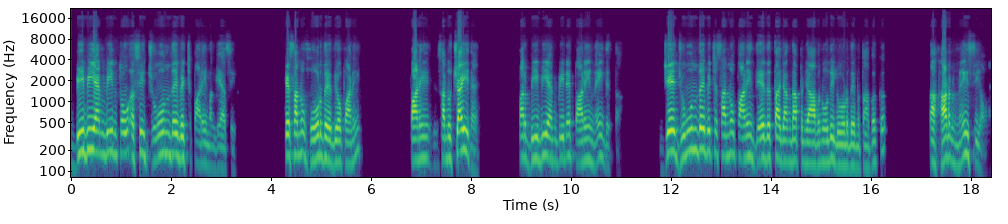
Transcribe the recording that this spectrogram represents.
ਬੀਬੀਐਮਬੀ ਤੋਂ ਅਸੀਂ ਜੂਨ ਦੇ ਵਿੱਚ ਪਾਣੀ ਮੰਗਿਆ ਸੀ ਕਿ ਸਾਨੂੰ ਹੋਰ ਦੇ ਦਿਓ ਪਾਣੀ। ਪਾਣੀ ਸਾਨੂੰ ਚਾਹੀਦਾ ਹੈ, ਪਰ ਬੀਬੀਐਮਬੀ ਨੇ ਪਾਣੀ ਨਹੀਂ ਦਿੱਤਾ। ਜੇ ਜੂਨ ਦੇ ਵਿੱਚ ਸਾਨੂੰ ਪਾਣੀ ਦੇ ਦਿੱਤਾ ਜਾਂਦਾ, ਪੰਜਾਬ ਨੂੰ ਉਹਦੀ ਲੋੜ ਦੇ ਮੁਤਾਬਕ ਤਾਂ ਹੜ ਨਹੀਂ ਸੀ ਆਉਣਾ।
